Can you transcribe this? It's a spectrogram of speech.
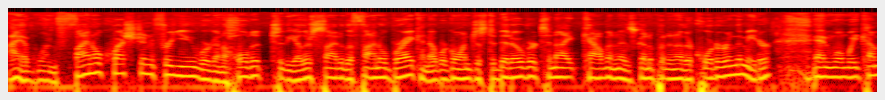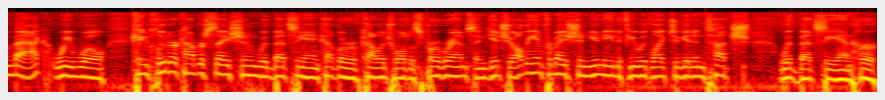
I have one final question for you. We're going to hold it to the other side of the final break. I know we're going just a bit over tonight. Calvin is going to put another quarter in the meter. And when we come back, we will conclude our conversation with Betsy Ann Cutler of College Wellness Programs and get you all the information you need if you would like to get in touch with Betsy and her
